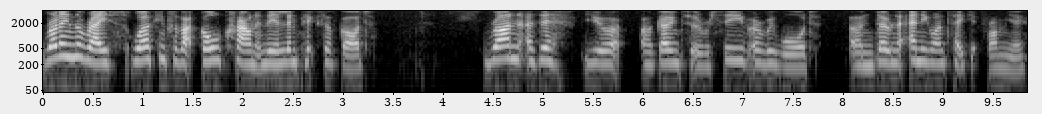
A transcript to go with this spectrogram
running the race, working for that gold crown in the Olympics of God. Run as if you are going to receive a reward and don't let anyone take it from you.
